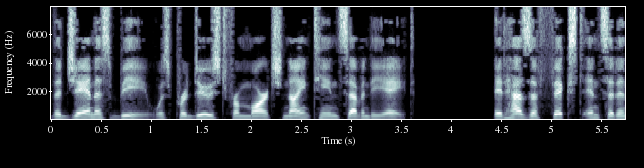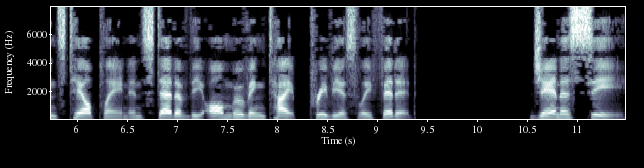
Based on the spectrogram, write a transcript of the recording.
the Janus B was produced from March 1978. It has a fixed incidence tailplane instead of the all-moving type previously fitted. Janus C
